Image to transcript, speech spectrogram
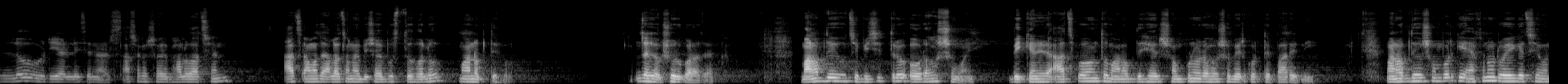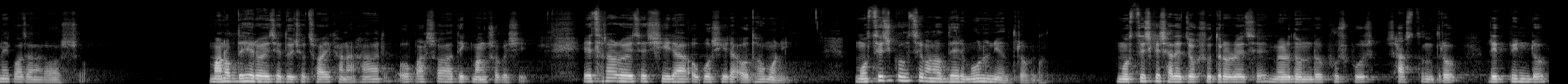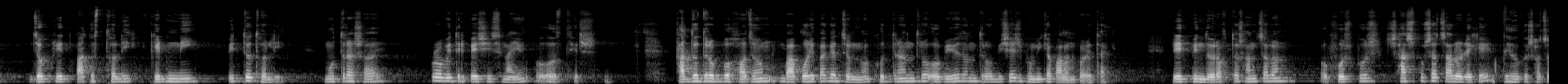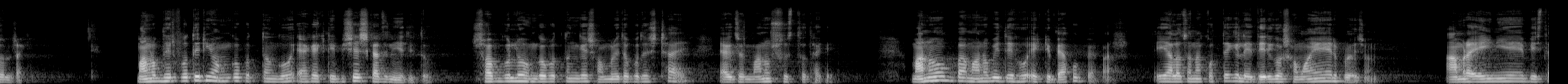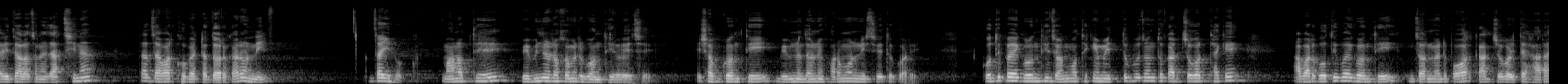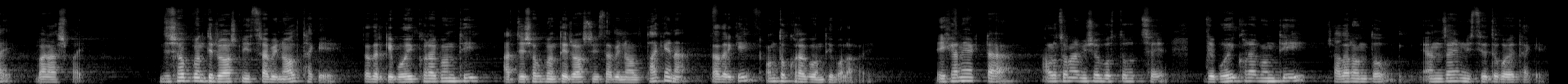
Hello dear listeners আশা করি সবাই ভালো আছেন। আজ আমাদের আলোচনার বিষয়বস্তু হলো মানবদেহ। যাই হোক, শুরু করা যাক। মানবদেহ হচ্ছে বিচিত্র ও রহস্যময়। বিজ্ঞানীরা আজ পর্যন্ত মানবদেহের সম্পূর্ণ রহস্য বের করতে পারেনি। মানবদেহ সম্পর্কে এখনও রয়ে গেছে অনেক অজানা রহস্য। মানবদেহে রয়েছে দুইশো ছয়খানা হাড় ও পাঁচশো শতাধিক মাংসপেশি। এছাড়াও রয়েছে শিরা, উপশিরা ও ধমনী। মস্তিষ্ক হচ্ছে মানবদেহের মূল নিয়ন্ত্রক। মস্তিষ্কের সাথে যোগসূত্র রয়েছে, মেরুদণ্ড, ফুসফুস, শ্বাসতন্ত্র, হৃৎপিণ্ড, যকৃৎ, পাকস্থলী, কিডনি, পিত্তথলি, মূত্রাশয়, প্রভৃতির পেশি, স্নায়ু ও অস্থির। খাদ্যদ্রব্য হজম বা পরিপাকের জন্য ক্ষুদ্রান্ত্র ও বৃহতন্ত্র বিশেষ ভূমিকা পালন করে থাকে। হৃৎপিণ্ড রক্ত সঞ্চালন ও ফুসফুস শ্বাস প্রশ্বাস চালু রেখে দেহকে সচল রাখে। মানবদের প্রতিটি অঙ্গ প্রত্যঙ্গ এক একটি বিশেষ কাজে নিয়োজিত। সবগুলো অঙ্গ প্রত্যঙ্গের সম্মিলিত প্রচেষ্টায় একজন মানুষ সুস্থ থাকে। মানব বা মানবী দেহ একটি ব্যাপক ব্যাপার। এই আলোচনা করতে গেলে দীর্ঘ সময়ের প্রয়োজন। আমরা এই নিয়ে বিস্তারিত আলোচনায় যাচ্ছি না, তা যাওয়ার খুব একটা দরকারও নেই। যাই হোক মানবদেহে বিভিন্ন রকমের গ্রন্থি রয়েছে। এসব গ্রন্থি বিভিন্ন ধরনের হরমোন নিঃসৃত করে। কতিপয় গ্রন্থি জন্ম থেকে মৃত্যু পর্যন্ত কার্যকর থাকে, আবার কতিপয় গ্রন্থি জন্মের পর কার্যকারিতা হারায় বা হ্রাস পায়। যেসব গ্রন্থির রস নিঃস্রাবী নল থাকে তাদেরকে বহিক্ষরা গ্রন্থি আর যেসব গ্রন্থির রস নিঃস্রাবী নল থাকে না, তাদেরকে অন্তঃক্ষরা গ্রন্থি বলা হয়। এখানে একটা আলোচনার বিষয়বস্তু হচ্ছে যে বহিক্ষরা গ্রন্থি সাধারণত এনজাইম নিঃসৃত করে থাকে,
